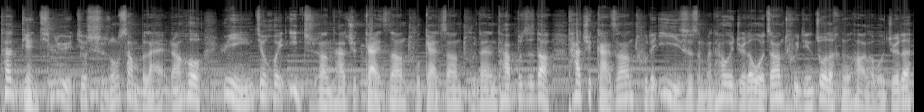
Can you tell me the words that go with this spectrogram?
他的点击率就始终上不来，然后运营就会一直让他去改这张图，改这张图，但是他不知道他去改这张图的意义是什么，他会觉得我这张图已经做得很好了，我觉得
